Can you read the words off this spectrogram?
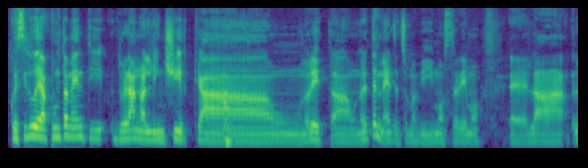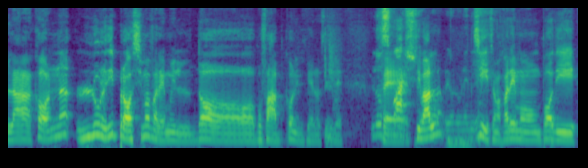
questi due appuntamenti dureranno all'incirca un'oretta, un'oretta e mezza, insomma vi mostreremo eh, la, la, con. Lunedì prossimo faremo il dopo Fabcon in pieno stile Lo festival. Sì, insomma, faremo un po' di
